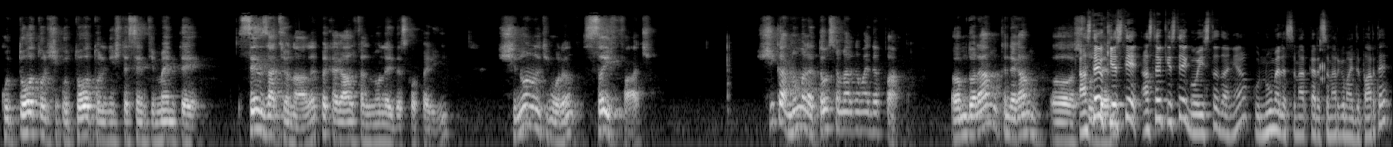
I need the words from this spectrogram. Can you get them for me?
cu totul și cu totul niște sentimente senzaționale pe care altfel nu le-ai descoperi și nu în ultimul rând să-i faci și ca numele tău să meargă mai departe. Îmi doream când eram uh, student... Asta e, o chestie, asta e o chestie egoistă, Daniel? Cu numele să meargă, care să meargă mai departe?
